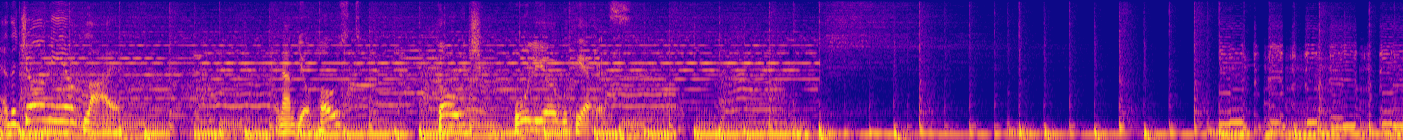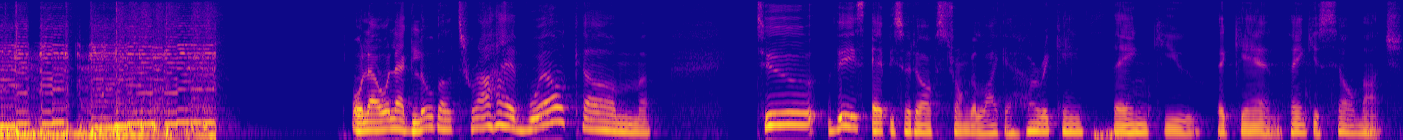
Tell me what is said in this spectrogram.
and the journey of life. And I'm your host, Coach Julio Gutierrez. Hola, hola, Global Tribe. Welcome to this episode of Stronger Like a Hurricane. Thank you again. Thank you so much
